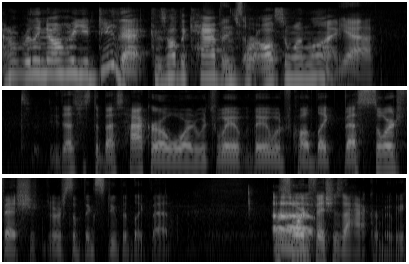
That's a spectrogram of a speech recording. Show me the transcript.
I don't really know how you do that because all the cabins It's, were also online. Yeah. That's just the Best Hacker Award, which way they would have called like Best Swordfish or something stupid like that. Uh, Swordfish is a hacker movie.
